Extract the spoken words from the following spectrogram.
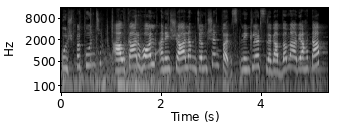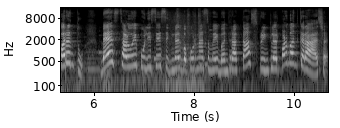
પુષ્પકુંજ, આવકાર હોલ અને શાલમ જંકશન પર સ્પ્રિંકલર્સ લગાવવામાં આવ્યા હતા, પરંતુ બે સ્થળોએ પોલીસે સિગ્નલ બપોરના સમયે બંધ રાખતા સ્પ્રિંકલર પણ બંધ કરાયા છે.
